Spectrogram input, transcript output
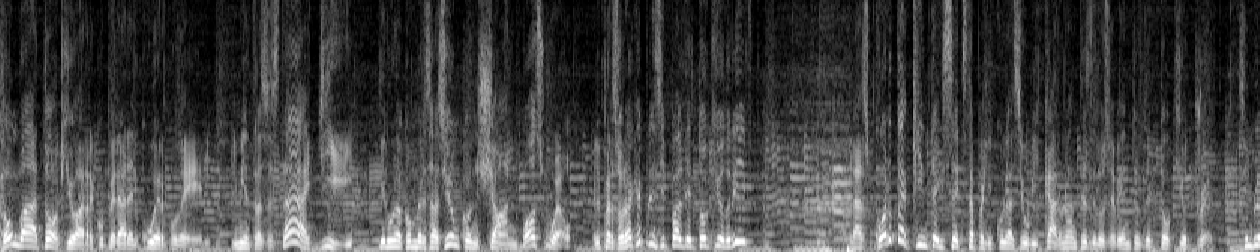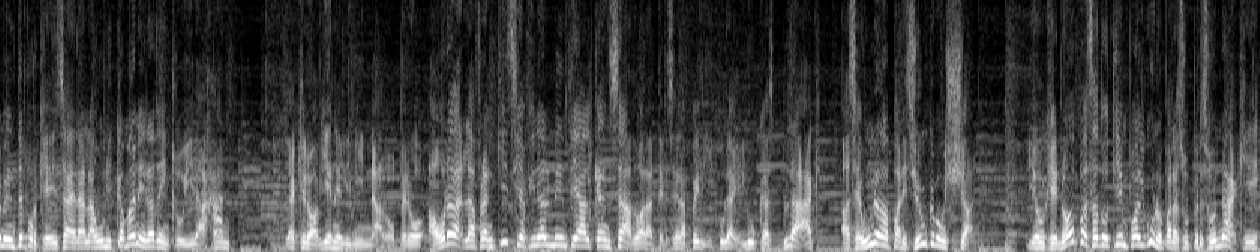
Don va a Tokio a recuperar el cuerpo de él, y mientras está allí, tiene una conversación con Sean Boswell, el personaje principal de Tokyo Drift, las cuarta, quinta y sexta películas se ubicaron antes de los eventos de Tokyo Drift, simplemente porque esa era la única manera de incluir a Han, ya que lo habían eliminado, pero ahora la franquicia finalmente ha alcanzado a la tercera película y Lucas Black hace una aparición como Sean. Y aunque no ha pasado tiempo alguno para su personaje,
